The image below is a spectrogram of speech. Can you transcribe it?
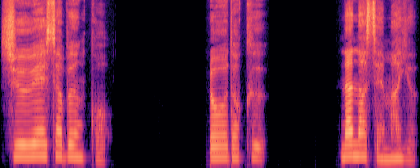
集英社文庫。朗読七瀬真由。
